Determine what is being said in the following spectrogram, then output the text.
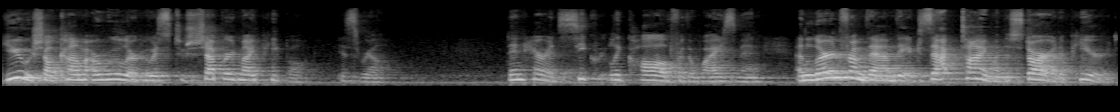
you shall come a ruler who is to shepherd my people, Israel. Then Herod secretly called for the wise men and learned from them the exact time when the star had appeared.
